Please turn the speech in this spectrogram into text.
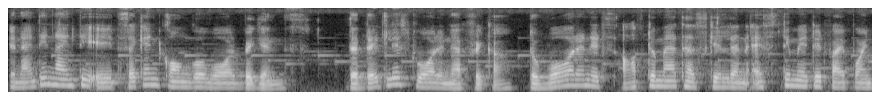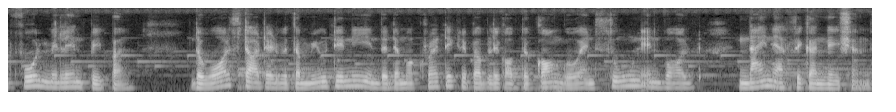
In 1998, Second Congo War begins. The deadliest war in Africa. The war and its aftermath has killed an estimated 5.4 million people. The war started with a mutiny in the Democratic Republic of the Congo and soon involved nine African nations.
